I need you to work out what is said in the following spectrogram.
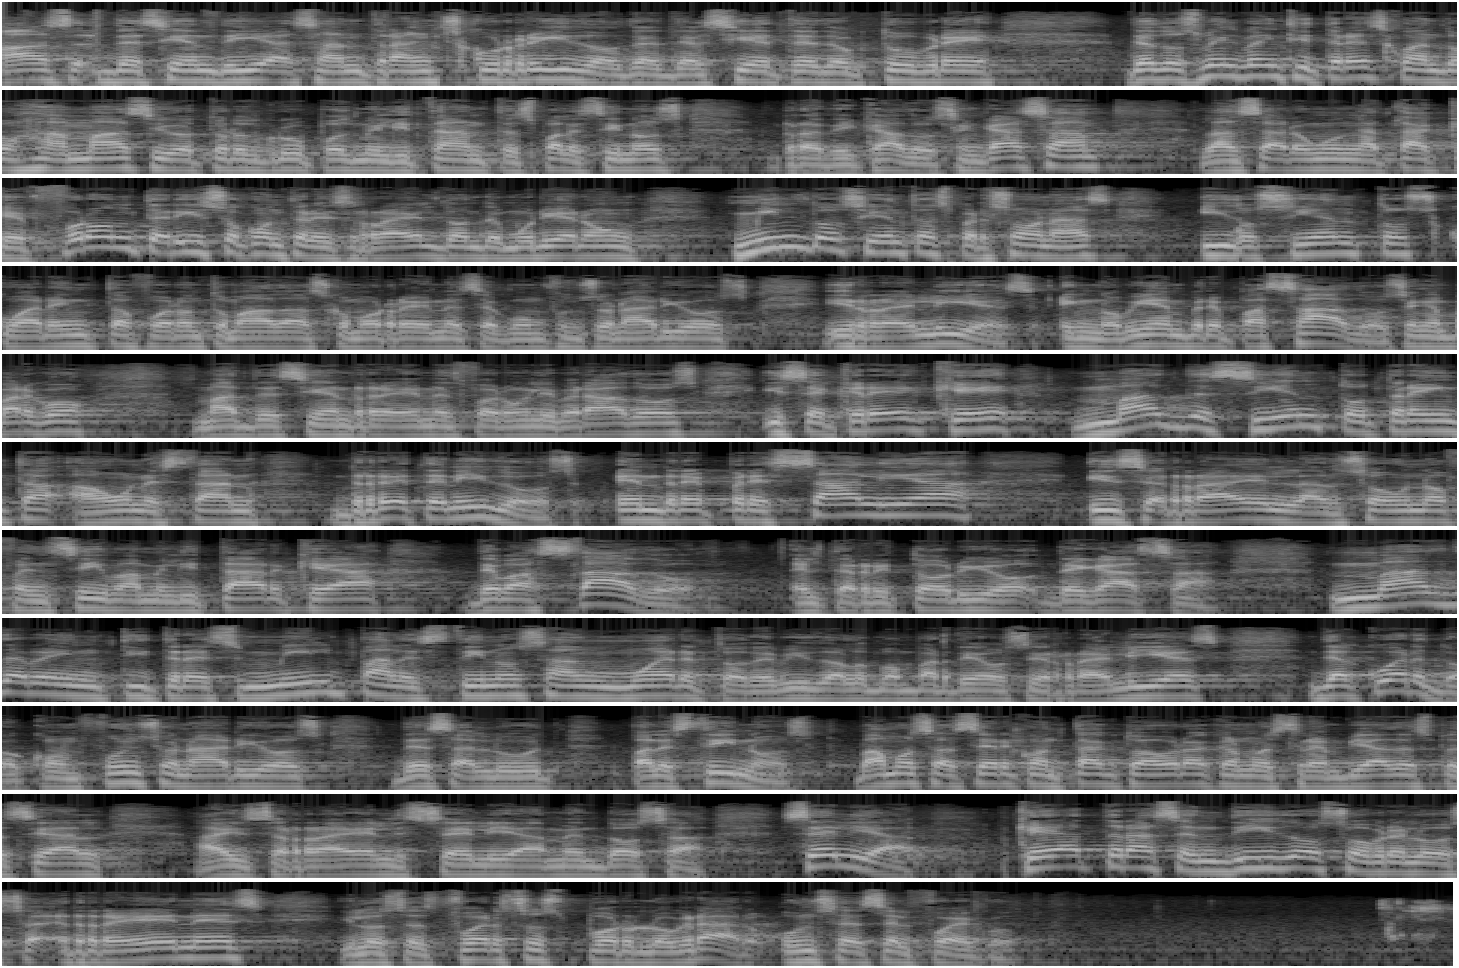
Más de 100 días han transcurrido desde el 7 de octubre de 2023 cuando Hamas y otros grupos militantes palestinos radicados en Gaza lanzaron un ataque fronterizo contra Israel donde murieron 1.200 personas y 240 fueron tomadas como rehenes según funcionarios israelíes en noviembre pasado. Sin embargo, más de 100 rehenes fueron liberados y se cree que más de 130 aún están retenidos. En represalia, Israel lanzó una ofensiva militar que ha devastado el territorio de Gaza. Más de 23 mil palestinos han muerto debido a los bombardeos israelíes, de acuerdo con funcionarios de salud palestinos. Vamos a hacer contacto ahora con nuestra enviada especial a Israel, Celia Mendoza. Celia, ¿qué ha trascendido sobre los rehenes y los esfuerzos por lograr un cese el fuego?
